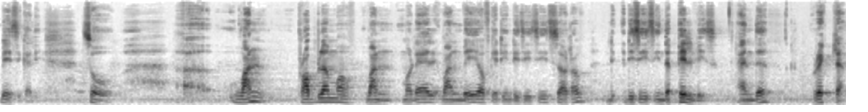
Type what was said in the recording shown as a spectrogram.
basically. So, uh, one problem of one model, one way of getting disease is sort of disease in the pelvis and the rectum.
